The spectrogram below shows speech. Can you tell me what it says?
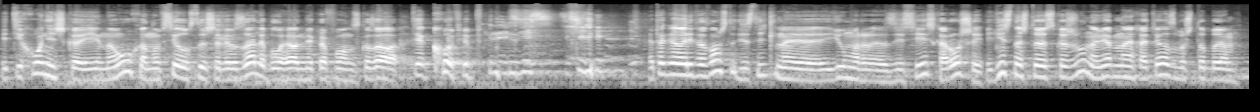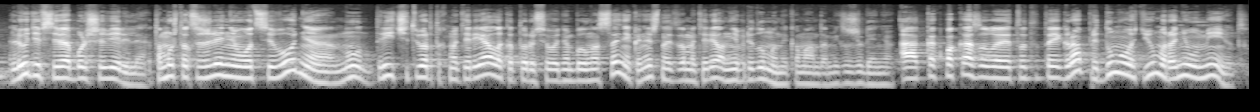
и тихонечко ей на ухо, но все услышали в зале, благо микрофон, сказала, тебе кофе принести. Это говорит о том, что действительно юмор здесь есть, хороший. Единственное, что я скажу, наверное, хотелось бы, чтобы люди в себя больше верили. Потому что, к сожалению, вот сегодня, ну, три четвертых материала, который сегодня был на сцене, конечно, это материал не придуманный командами, к сожалению. А как показывает вот эта игра, придумывать юмор они умеют.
